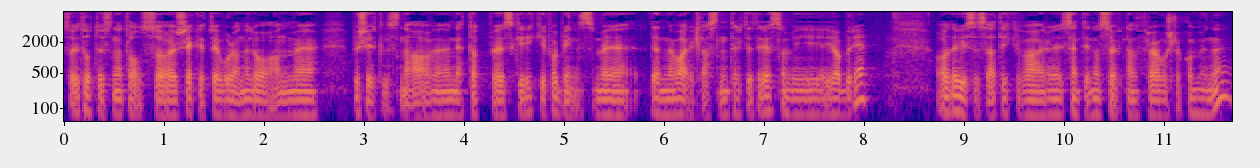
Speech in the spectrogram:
Så i 2012 så sjekket vi hvordan det lå an med beskyttelsen av nettopp Skrik i forbindelse med denne vareklassen 33 som vi jobber i. Og det viste seg at det ikke var sendt inn noen søknad fra Oslo kommune,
